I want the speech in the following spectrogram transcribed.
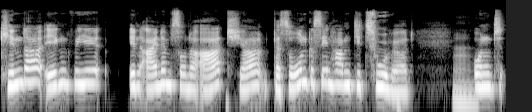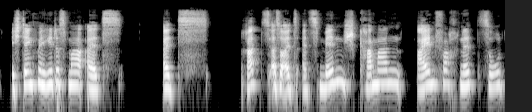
Kinder irgendwie in einem so eine Art, ja, Person gesehen haben, die zuhört. Hm. Und ich denke mir jedes Mal, als, als Ratz, also als, als Mensch kann man einfach nicht so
